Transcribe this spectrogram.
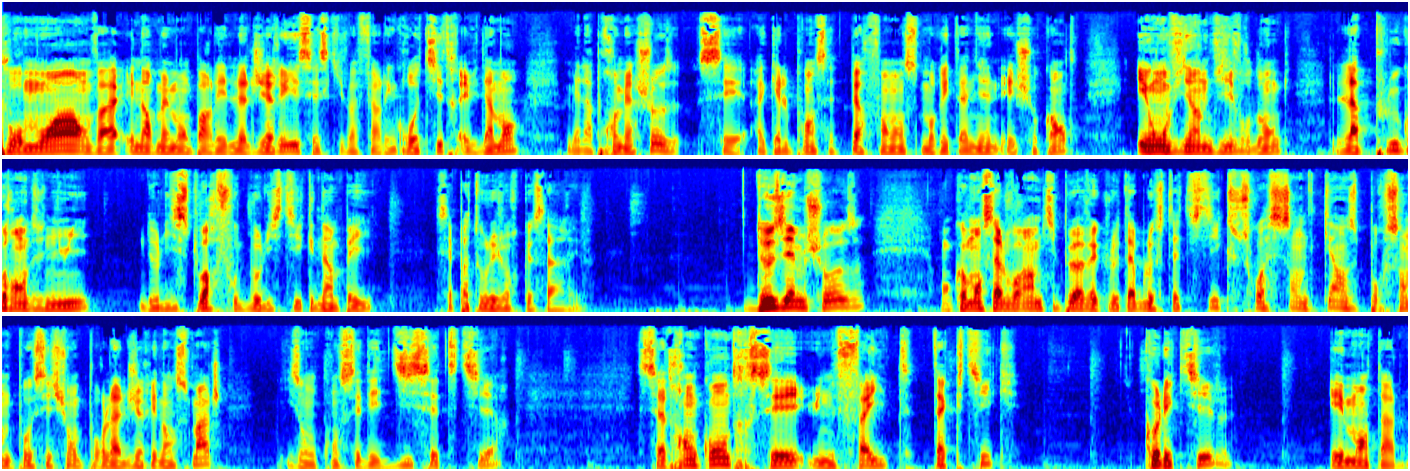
pour moi, on va énormément parler de l'Algérie, c'est ce qui va faire les gros titres évidemment, mais la première chose, c'est à quel point cette performance mauritanienne est choquante, et on vient de vivre donc la plus grande nuit de l'histoire footballistique d'un pays. C'est pas tous les jours que ça arrive. Deuxième chose, on commence à le voir un petit peu avec le tableau statistique, 75% de possession pour l'Algérie dans ce match, ils ont concédé 17 tirs. Cette rencontre, c'est une faillite tactique, collective et mentale.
